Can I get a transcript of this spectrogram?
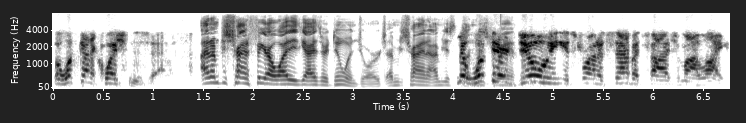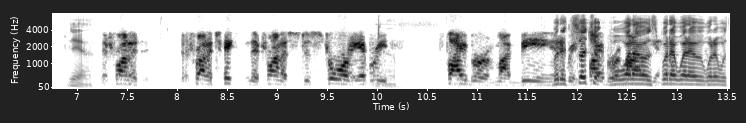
But what kind of question is that? And I'm just trying to figure out why these guys are doing, George. I'm just trying. to I'm just. No, I'm what just they're trying- doing is trying to sabotage my life. Yeah. They're trying to they're trying to take they're trying to destroy every Yeah. Fiber of my being. But it's such a. But what I was, what. I, what I, what I was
